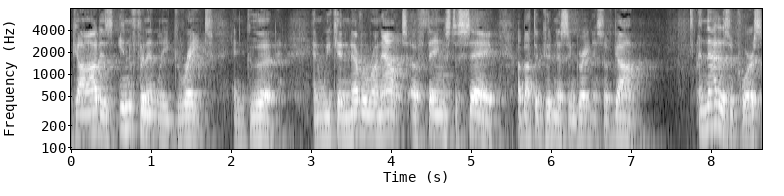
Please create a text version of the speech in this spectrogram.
God is infinitely great and good, and we can never run out of things to say about the goodness and greatness of God. And that is, of course,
